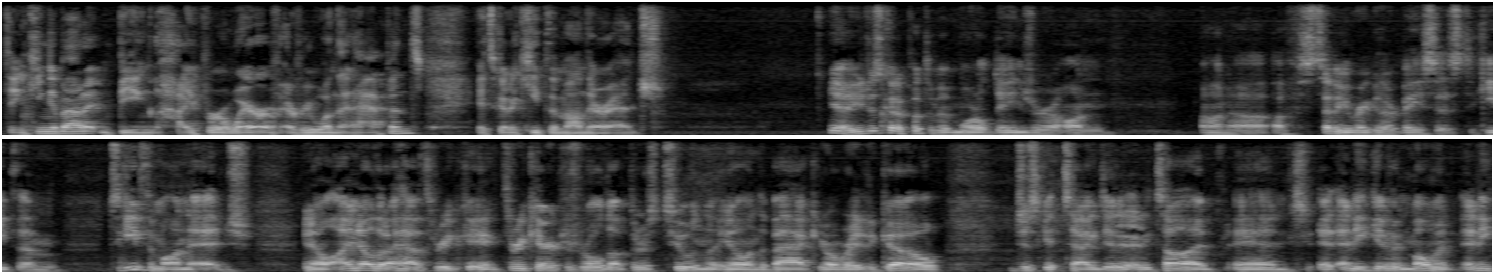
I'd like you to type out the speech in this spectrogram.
thinking about it and being hyper aware of everyone that happens. It's going to keep them on their edge. yeah, you just got to put them in mortal danger on on a, a semi regular basis to keep them to keep them on edge. You know, I know that I have three three characters rolled up. There's two in the you know in the back. You're all ready to go. Just get tagged in at any time, and at any given moment, any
